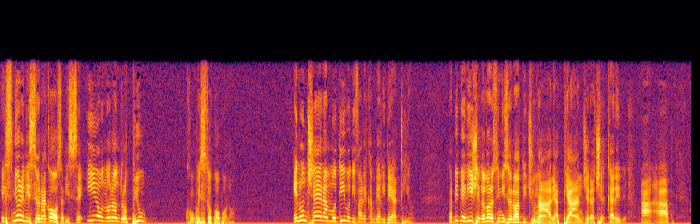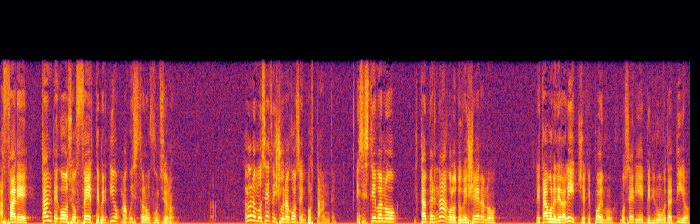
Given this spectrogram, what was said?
E il Signore disse una cosa, disse io non andrò più con questo popolo e non c'era motivo di fare cambiare idea a Dio. La Bibbia dice che loro si misero a digiunare, a piangere, a cercare, a, a, a fare tante cose offerte per Dio, ma questo non funzionò. Allora Mosè fece una cosa importante. Esistevano il tabernacolo dove c'erano le tavole della legge che poi Mosè riebbe di nuovo da Dio.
